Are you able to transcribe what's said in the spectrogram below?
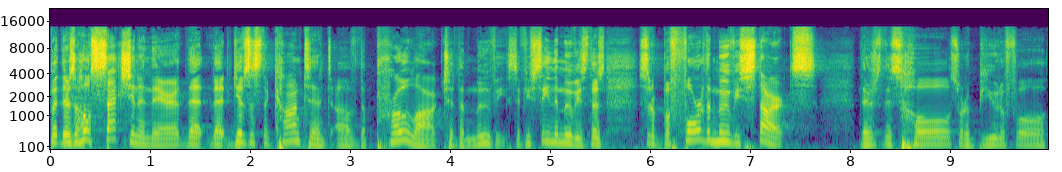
but there's a whole section in there that that gives us the content of the prologue to the movies. If you've seen the movies, there's sort of before the movie starts there's this whole sort of beautiful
